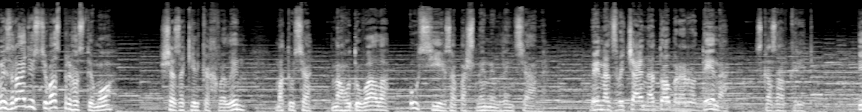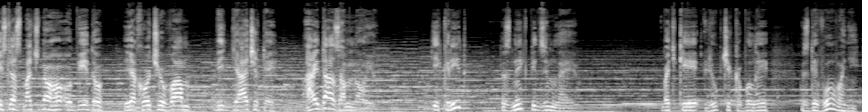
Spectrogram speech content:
ми з радістю вас пригостимо. Ще за кілька хвилин матуся нагодувала усіх запашними млинцями. Ви надзвичайно добра родина, сказав кріт. Після смачного обіду я хочу вам віддячити. Гайда за мною. І кріт зник під землею. Батьки Любчика були здивовані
